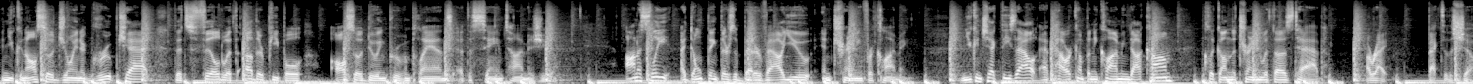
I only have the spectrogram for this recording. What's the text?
And you can also join a group chat that's filled with other people also doing proven plans at the same time as you. Honestly, I don't think there's a better value in training for climbing. And you can check these out at powercompanyclimbing.com. Click on the Train with Us tab. All right, back to the show.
